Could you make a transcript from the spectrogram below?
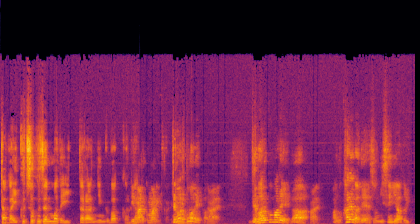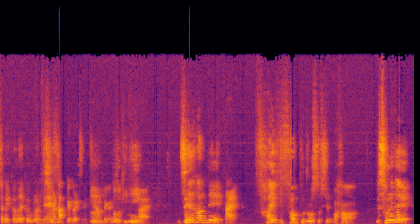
たか行く直前まで行ったランニングバックがねデマルコ・マリーですかね。デマルコ・マレーか。はい。デマルコ・マレーが、はい。あの、彼がね、その2000ヤード行ったか行かないかぐらいのシーズン1800ぐらいですね。1800うんぐらい。の時に、はい。前半ではい。5ファンプルロストしてるの。はで、それで、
